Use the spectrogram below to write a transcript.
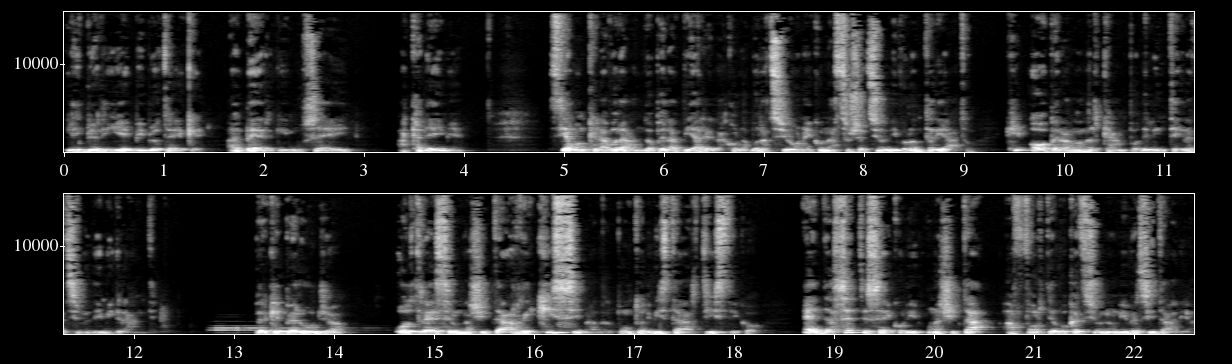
librerie e biblioteche, alberghi, musei, accademie. Stiamo anche lavorando per avviare la collaborazione con associazioni di volontariato che operano nel campo dell'integrazione dei migranti. Perché Perugia, oltre ad essere una città ricchissima dal punto di vista artistico, è da sette secoli una città a forte vocazione universitaria.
